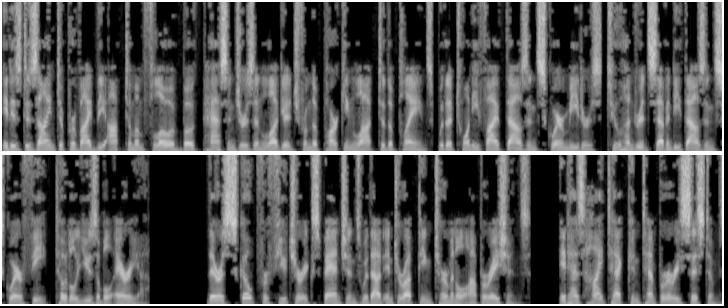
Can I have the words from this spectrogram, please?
It is designed to provide the optimum flow of both passengers and luggage from the parking lot to the planes, with a 25,000 square meters (270,000 square feet) total usable area. There is scope for future expansions without interrupting terminal operations. It has high-tech contemporary systems,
